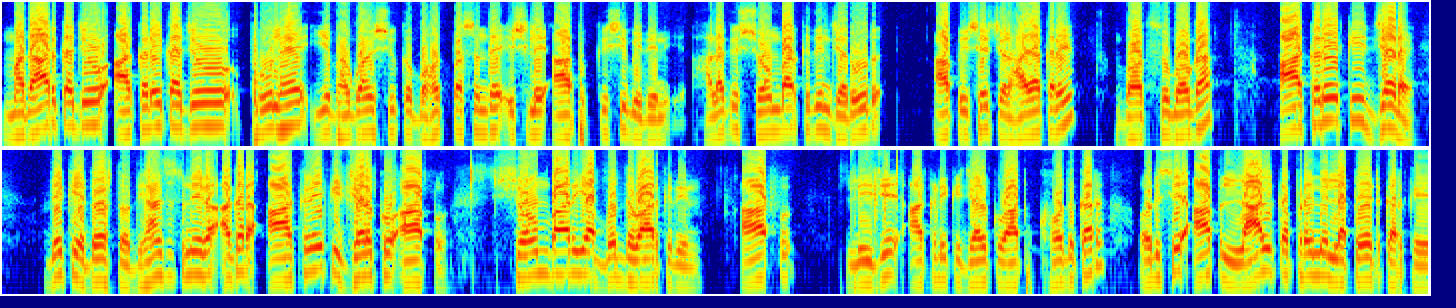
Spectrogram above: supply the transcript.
मदार का जो, आंकड़े का जो फूल है, ये भगवान शिव को बहुत पसंद है, इसलिए आप किसी भी दिन, हालाँकि सोमवार के दिन ज़रूर आप इसे चढ़ाया करें, बहुत शुभ होगा। आंकड़े की जड़ देखिए दोस्तों, ध्यान से सुनिएगा, अगर आंकड़े की जड़ को आप सोमवार या बुधवार के दिन आप लीजिए, आंकड़े की जड़ को आप खोदकर और इसे आप लाल कपड़े में लपेट करके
